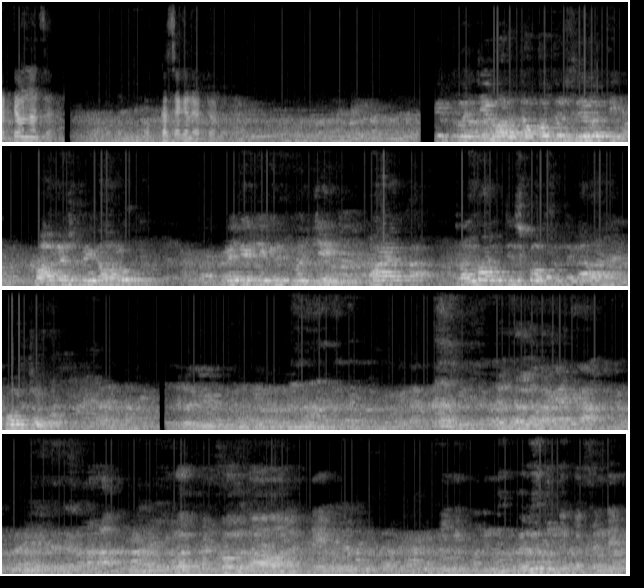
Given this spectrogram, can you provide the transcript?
అట్టే ఉన్నాను సార్. ఒక్క సెకండ్ అట్టే ఉన్నాను. దగ్గరికి వచ్చి వాళ్ళ దంపతులు శ్రీమతి భాగ్యశ్రీ గారు వేదిక దగ్గరికి వచ్చి మా యొక్క సన్మానం తీసుకోవాల్సిందిగా కోరుతున్నాం షుగర్ కంట్రోల్ కావాలంటే మీకు ఎందుకు పెరుగుతుంది పర్సెంటేజ్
